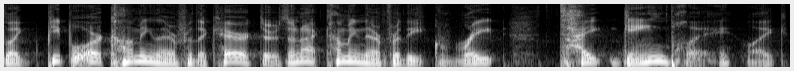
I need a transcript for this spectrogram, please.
like people are coming there for the characters. They're not coming there for the great tight gameplay. Like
